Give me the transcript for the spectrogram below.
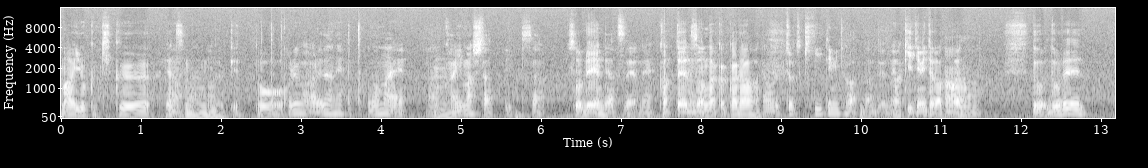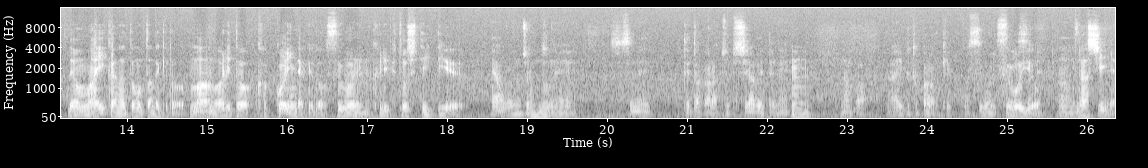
まあよく聞くやつなんだけど、これはあれだね。この前あの、うん。買いましたって言ってさそう例の。やつだよね。買ったやつの中から、俺ちょっと聞いてみたかったんだよね。あ聞いてみたかった、うん。どどれでもまあいいかなと思ったんだけど、まあうん割とかっこいいんだけどすごい、うん。クリプトシティっていう、いや俺もちょっとね進めてたからちょっと調べてね、うん、なんかライブとかが結構すごいってすごいよ。うん、ちょらしいね、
